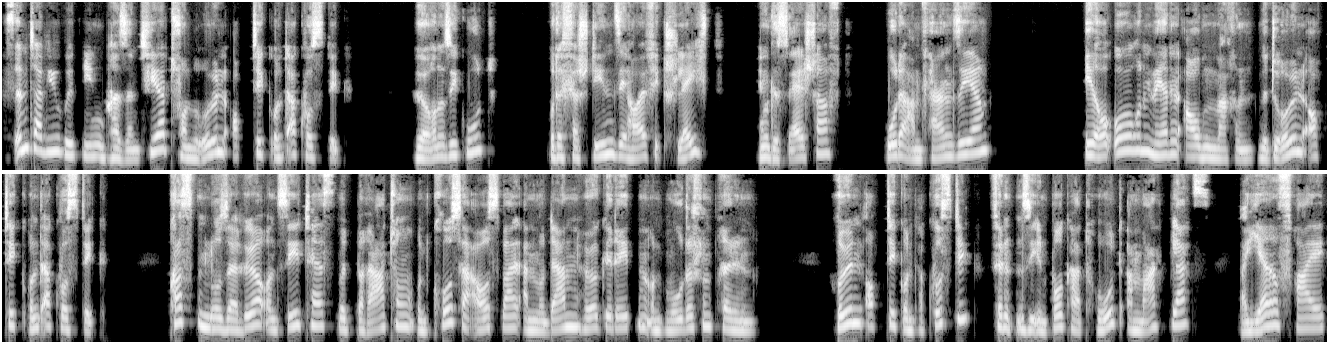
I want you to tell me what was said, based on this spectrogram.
Das Interview wird Ihnen präsentiert von Rhön Optik und Akustik. Hören Sie gut oder verstehen Sie häufig schlecht in Gesellschaft oder am Fernseher? Ihre Ohren werden Augen machen mit Rhön Optik und Akustik. Kostenloser Hör- und Sehtest mit Beratung und großer Auswahl an modernen Hörgeräten und modischen Brillen. Rhön Optik und Akustik finden Sie in Burkhard Roth am Marktplatz, barrierefrei,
